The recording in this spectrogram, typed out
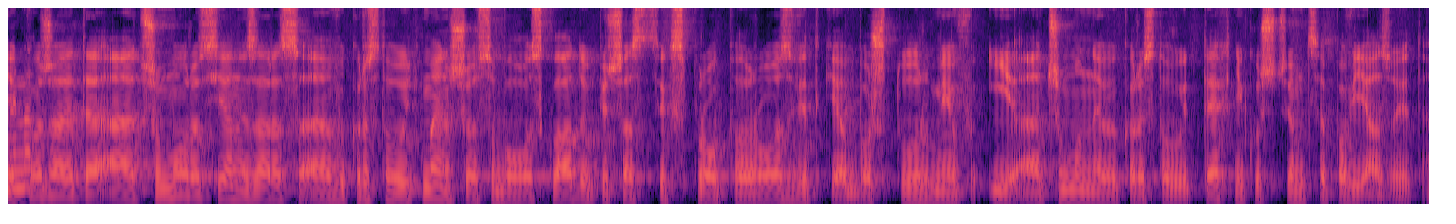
Як вважаєте, а чому росіяни зараз е, використовують менше особового складу під час цих спроб розвідки або штурмів, і е, чому не використовують техніку? З чим це пов'язуєте?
